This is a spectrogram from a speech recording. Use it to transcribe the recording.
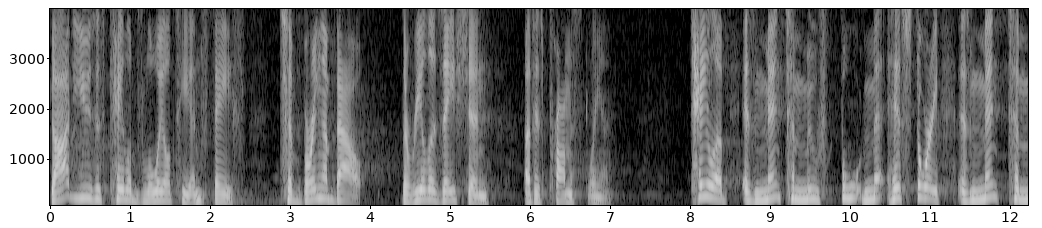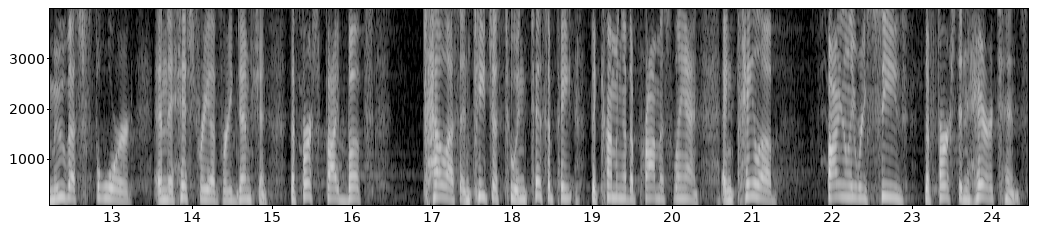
God uses Caleb's loyalty and faith to bring about the realization of his promised land. Caleb is meant to move forward, his story is meant to move us forward in the history of redemption. The first five books tell us and teach us to anticipate the coming of the promised land. And Caleb finally receives the first inheritance.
